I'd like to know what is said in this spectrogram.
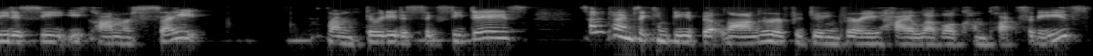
B2C e-commerce site from 30 to 60 days. Sometimes it can be a bit longer if you're doing very high level complexities.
